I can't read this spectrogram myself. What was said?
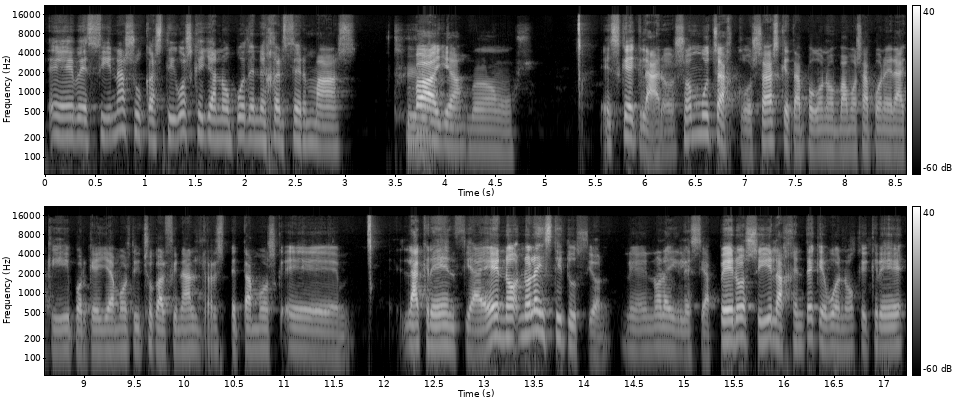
eh, vecina, su castigo es que ya no pueden ejercer más. Vaya. Vamos. Es que, claro, son muchas cosas que tampoco nos vamos a poner aquí porque ya hemos dicho que al final respetamos eh, la creencia, ¿eh? no, no la institución, no la iglesia, pero sí la gente que, bueno, que cree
